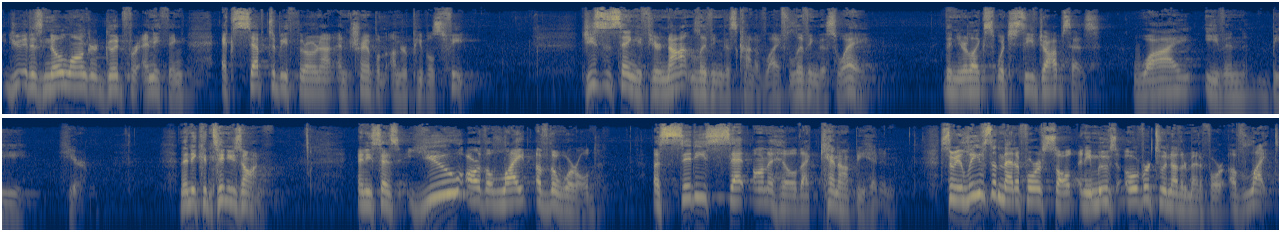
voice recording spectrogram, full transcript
you, it is no longer good for anything except to be thrown out and trampled under people's feet. Jesus is saying if you're not living this kind of life, living this way, then you're like what Steve Jobs says why even be here? Then he continues on and he says, You are the light of the world a city set on a hill that cannot be hidden. So he leaves the metaphor of salt and he moves over to another metaphor of light.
